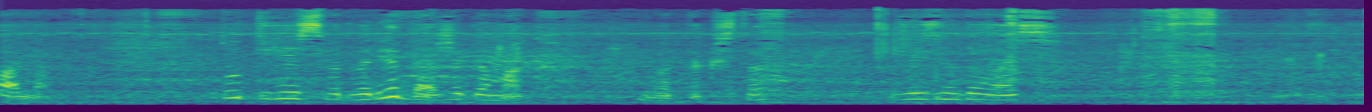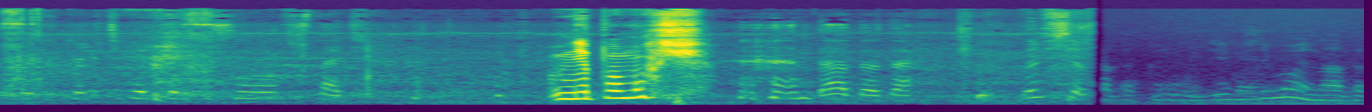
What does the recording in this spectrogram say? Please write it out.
ладно. Тут есть во дворе даже гамак. Вот, так что жизнь удалась. Как, как теперь только снова встать. Мне помочь? Да, да, да. Ну все. Зимой надо.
